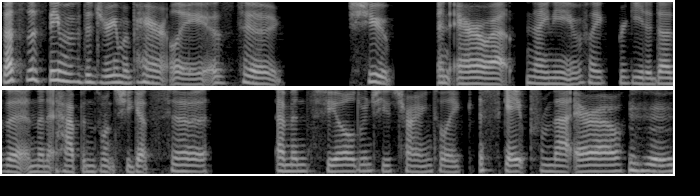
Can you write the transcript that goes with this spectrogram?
That's the theme of the dream apparently, is to shoot an arrow at Nynaeve, like Birgitte does it, and then it happens once she gets to Emond's Field when she's trying to like escape from that arrow. hmm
